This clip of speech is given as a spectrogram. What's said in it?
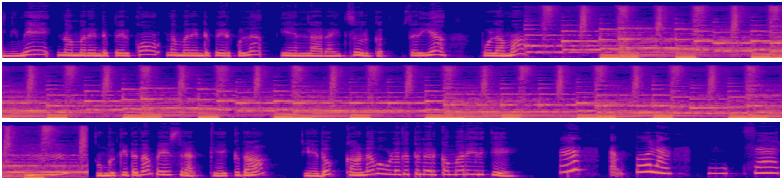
இனிமே நம்ம ரெண்டு பேருக்கும் நம்ம ரெண்டு பேருக்குள்ள எல்லா ரைட்ஸும் இருக்கு. சரியா? போலாமா? உங்ககிட்ட தான் பேசுறேன். கேக்குதா? ஏதோ கனவு உலகத்துல இருக்க மாதிரி இருக்கே. போகலாம் சார்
